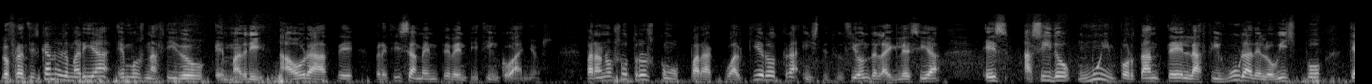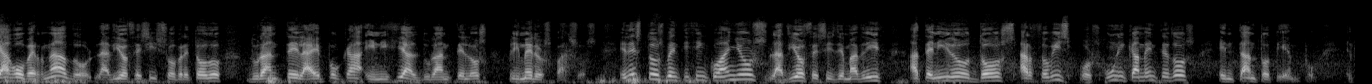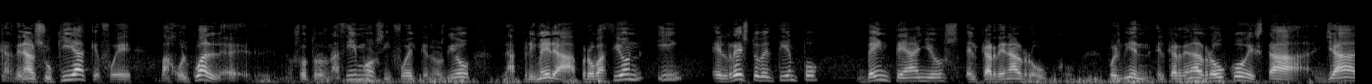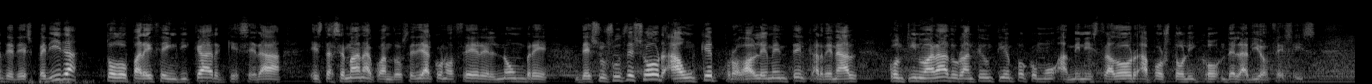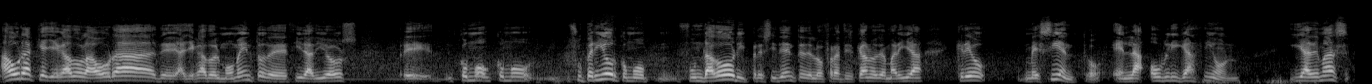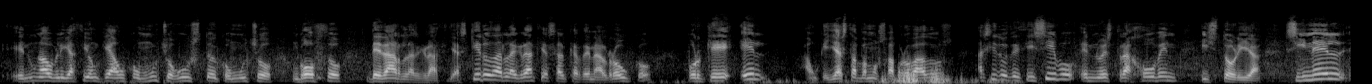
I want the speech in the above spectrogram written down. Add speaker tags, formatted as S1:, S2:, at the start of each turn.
S1: Los franciscanos de María hemos nacido en Madrid, ahora hace precisamente 25 años. Para nosotros, como para cualquier otra institución de la Iglesia, es, ha sido muy importante la figura del obispo que ha gobernado la diócesis, sobre todo durante la época inicial, durante los primeros pasos. En estos 25 años, la diócesis de Madrid ha tenido dos arzobispos, únicamente dos en tanto tiempo. El cardenal Suquía, que fue bajo el cual eh, nosotros nacimos y fue el que nos dio la primera aprobación, y el resto del tiempo, 20 años, el cardenal Rouco. Pues bien, el cardenal Rouco está ya de despedida. Todo parece indicar que será esta semana cuando se dé a conocer el nombre de su sucesor, aunque probablemente el cardenal continuará durante un tiempo como administrador apostólico de la diócesis. Ahora que ha llegado la hora, ha llegado el momento de decir adiós, eh, como, como superior, como fundador y presidente de los franciscanos de María, creo, me siento en la obligación y además en una obligación que hago con mucho gusto y con mucho gozo de dar las gracias. Quiero dar las gracias al cardenal Rouco porque él, aunque ya estábamos aprobados, ha sido decisivo en nuestra joven historia. Sin él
